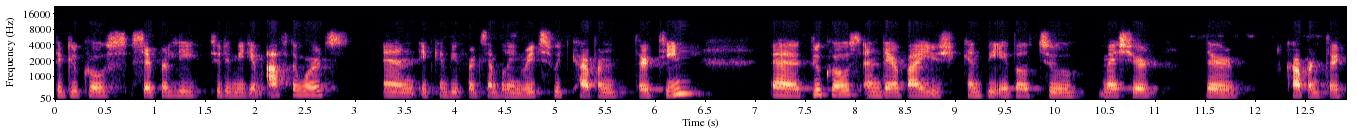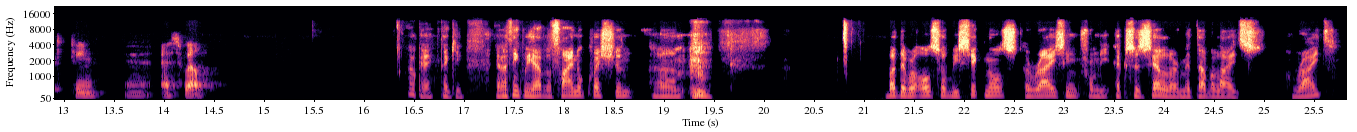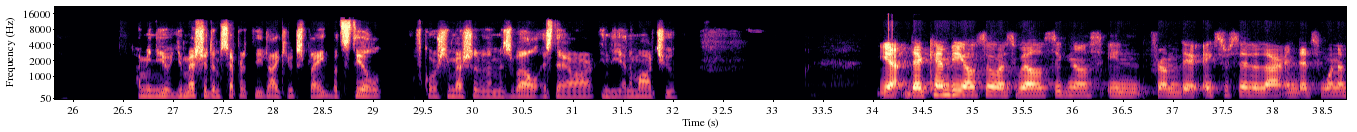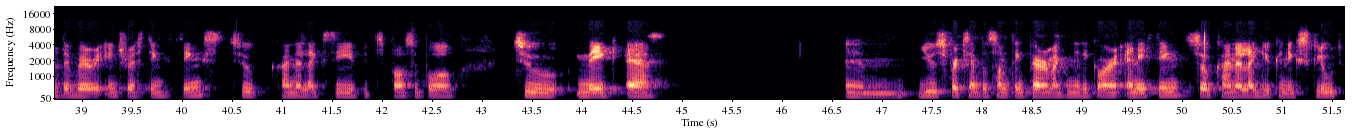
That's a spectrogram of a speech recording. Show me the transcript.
the glucose separately to the medium afterwards. And it can be, for example, enriched with carbon 13 uh, glucose, and thereby you can be able to measure their carbon 13 uh, as well. Okay, thank you. And I think we have a final question. Um, but there will also be signals arising from the extracellular metabolites, right? I mean, you, you measure them separately, like you explained, but still of course, you measure them as well as they are in the NMR tube. Yeah, there can be also as well signals in from the extracellular, and that's one of the very interesting things to kind of like see if it's possible to make a um, use, for example, something paramagnetic or anything. So kind of like you can exclude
